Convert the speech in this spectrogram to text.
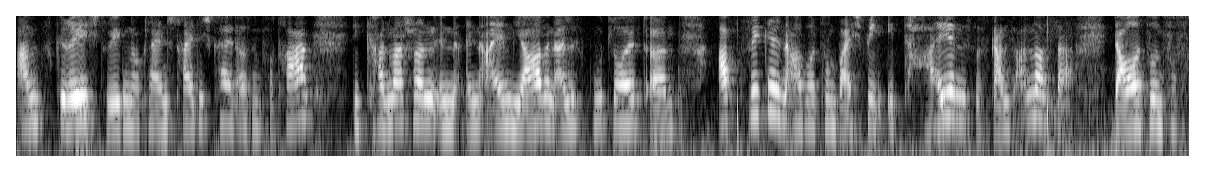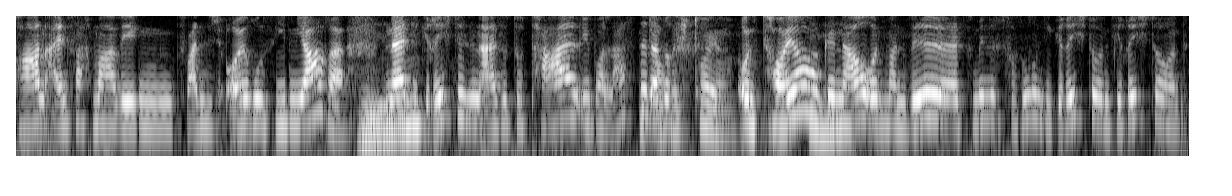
Amtsgericht wegen einer kleinen Streitigkeit aus dem Vertrag, die kann man schon in, in einem Jahr, wenn alles gut läuft, ähm, abwickeln. Aber zum Beispiel in Italien ist das ganz anders. Da dauert so ein Verfahren einfach mal wegen 20 Euro sieben Jahre. Mhm. Ne? Die Gerichte sind also total überlastet. Und auch also, recht teuer. Und teuer, mhm. genau. Und man will äh, zumindest versuchen, die Gerichte und die Richter und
